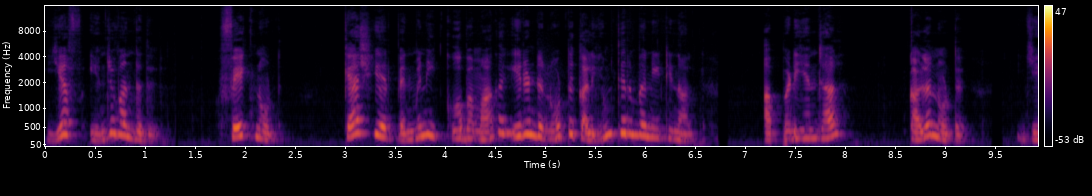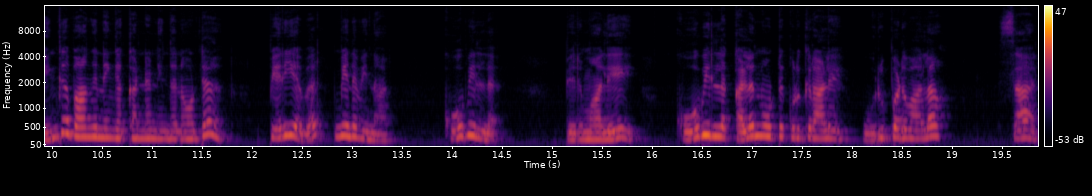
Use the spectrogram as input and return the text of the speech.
எஃப் என்று வந்தது. ஃபேக் நோட். கேஷியர் பெண்மணி கோபமாக இரண்டு நோட்டுகளையும் திரும்ப நீட்டினாள். அப்படியென்றால் கள்ள நோட்டு. எங்க வாங்குனீங்க கண்ணன் இந்த நோட்டை? பெரியவர் வினவினார். கோவில்ல. பெருமாளே கோவில்ல கள்ள நோட்டு கொடுக்கறாளே உருப்படுவாளா? சார்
